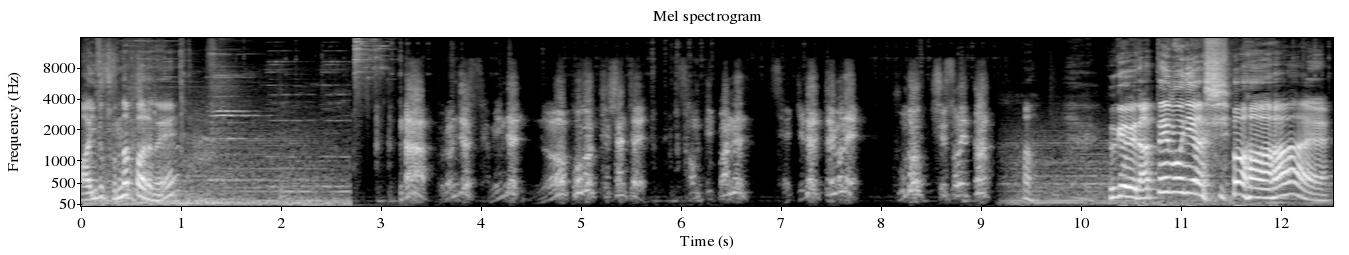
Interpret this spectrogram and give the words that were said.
아 이거 존나 빠르네. 나 브론즈 3인데 너 보고 크산테 선픽박는 새끼들 때문에 구독 취소했다. 그게 왜 나 때문이야 씨발.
